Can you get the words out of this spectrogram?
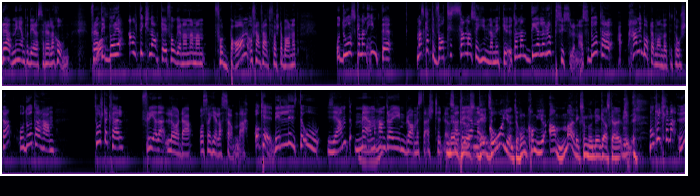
räddningen på deras relation. För att det börjar alltid knaka i fogarna när man får barn, och framförallt första barnet. Och då ska man inte man ska inte vara tillsammans så himla mycket utan man delar upp sysslorna. Så då tar, han är borta måndag till torsdag och då tar han torsdag kväll, fredag, lördag och så hela söndag. Okej, det är lite ojämnt men han drar ju in bra med stash tydligen. så Men att det plus, jämnar det ut sig. går ju inte. Hon kommer ju amma liksom under ganska... Hon kan klämma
